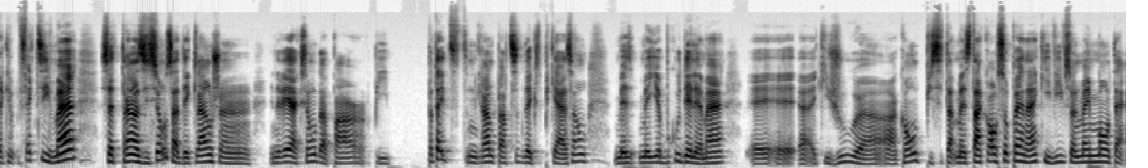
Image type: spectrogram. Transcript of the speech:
effectivement, cette transition, ça déclenche une réaction de peur. Puis peut-être c'est une grande partie de l'explication, mais, mais, il y a beaucoup d'éléments euh, euh, qui jouent en compte. Puis mais c'est encore surprenant qu'ils vivent sur le même montant.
